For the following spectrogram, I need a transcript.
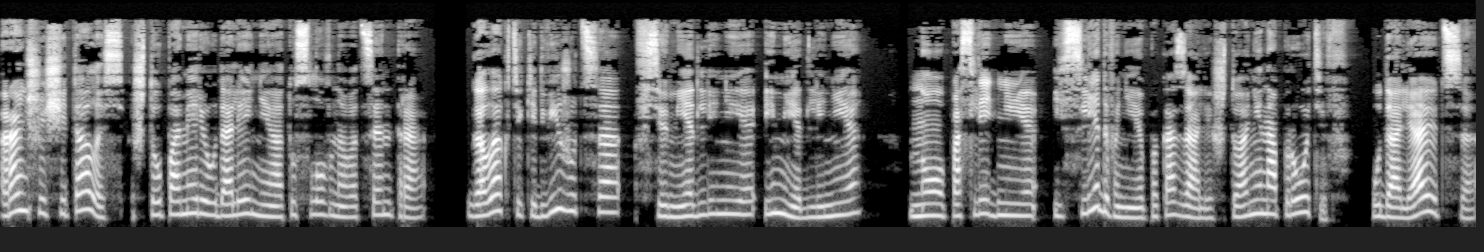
Раньше считалось, что по мере удаления от условного центра галактики движутся все медленнее и медленнее, но последние исследования показали, что они, напротив, удаляются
